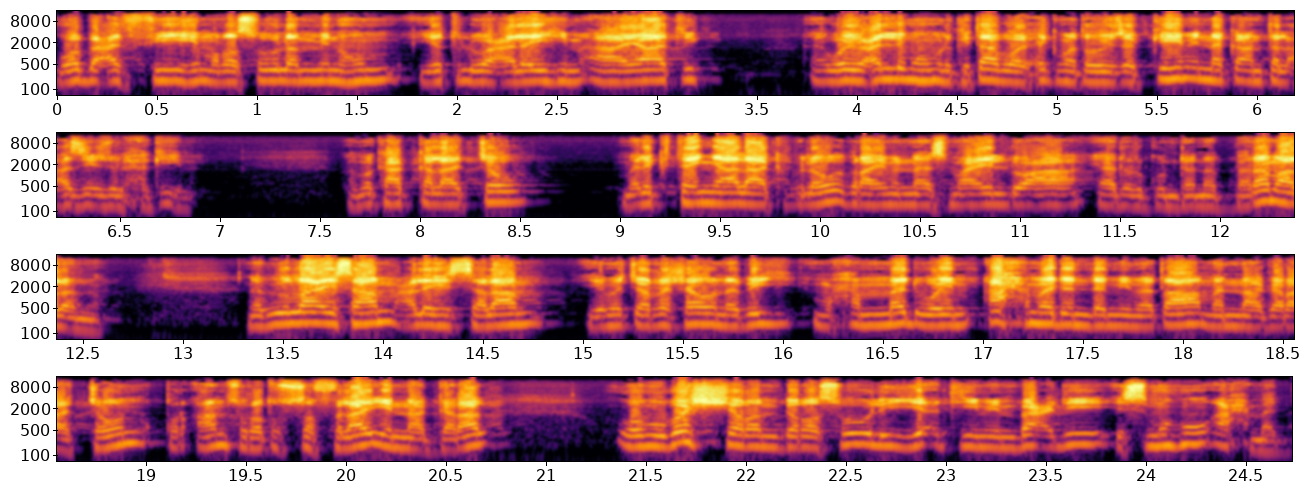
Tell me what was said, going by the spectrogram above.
وابعث فيهم رسولا منهم يتلو عليهم آياتك ويعلمهم الكتاب والحكمة ويزكيهم إنك أنت العزيز الحكيم በመካከላቸው መልእክተኛ ላክ ብለው ኢብራሂምና እስማኤል ዱዓ ያደርጉ እንደነበረ ማለት ነው። ነቢዩላህ ዒሳም አለህ ሰላም የመጨረሻው ነቢይ ሙሐመድ ወይም አሕመድ እንደሚመጣ መናገራቸውን ቁርአን ሱረቱ ሰፍ ላይ ይናገራል። ወሙበሽረን ቢረሱል የእቲ ሚን ባዕዲ እስሙሁ አሕመድ።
